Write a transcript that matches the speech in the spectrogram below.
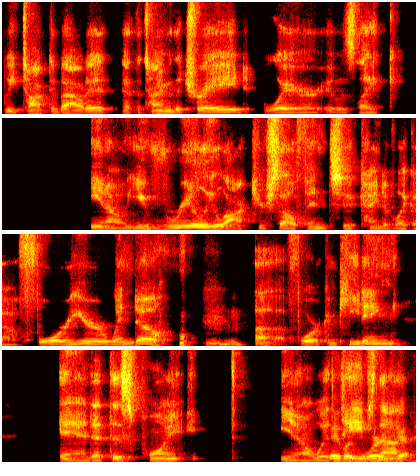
we talked about it at the time of the trade where it was like, you know, you've really locked yourself into kind of like a four-year window mhm. uh, for competing, and at this point, you know, with Toews worse, not yeah.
